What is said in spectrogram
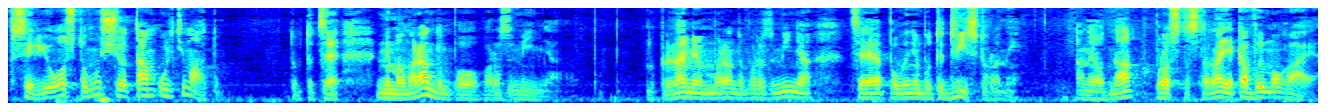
всерйоз, тому що там ультиматум. Тобто це не меморандум по порозуміння. Ну, принаймні, меморандум порозуміння це повинні бути дві сторони, а не одна просто сторона, яка вимагає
